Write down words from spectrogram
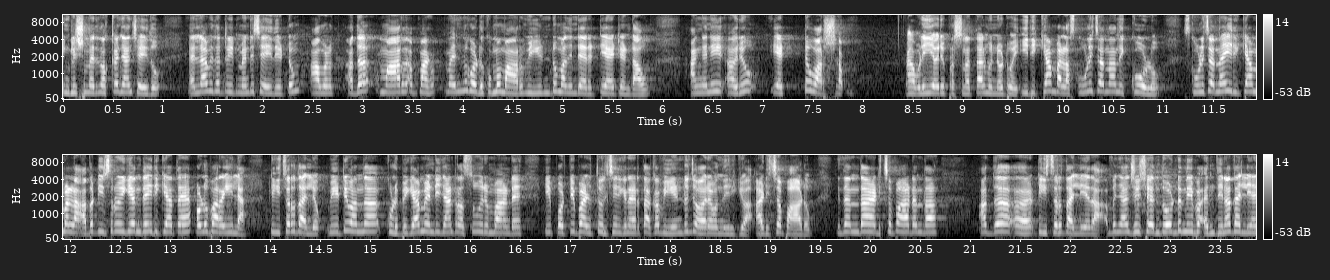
ഇംഗ്ലീഷ് മരുന്നൊക്കെ ഞാൻ ചെയ്തു. എല്ലാവിധ ട്രീറ്റ്മെന്റ് ചെയ്തിട്ടും അവൾ അത് മാറി മരുന്ന് കൊടുക്കുമ്പോൾ മാറും വീണ്ടും അതിന്റെ ഇരട്ടിയായിട്ട് ഉണ്ടാവും അങ്ങനെ ഒരു എട്ട് വർഷം അവൾ ഈ ഒരു പ്രശ്നത്താൽ മുന്നോട്ട് പോയി. ഇരിക്കാൻ പാടില്ല സ്കൂളിൽ ചെന്നാൽ നിൽക്കുകയുള്ളൂ. സ്കൂളിൽ ചെന്നാൽ ഇരിക്കാൻ പാടില്ല. അപ്പോൾ ടീച്ചർ ചോദിക്കുക എന്താ ഇരിക്കാത്ത? അവൾ പറയില്ല. ടീച്ചർ തല്ലും. വീട്ടിൽ വന്ന് കുളിപ്പിക്കാൻ വേണ്ടി ഞാൻ ഡ്രസ്സ് വരുമ്പാണ്ട് ഈ പൊട്ടി പഴുത്തു വെച്ചിരിക്കുന്ന നേരത്തൊക്കെ വീണ്ടും ചോര വന്നിരിക്കുക അടിച്ച പാടും. ഇതെന്താ അടിച്ച പാടെന്താ? അത് ടീച്ചർ തല്ലിയതാ. അപ്പം ഞാൻ ചോദിച്ചു എന്തുകൊണ്ട് നീ എന്തിനാ തല്ലിയ?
